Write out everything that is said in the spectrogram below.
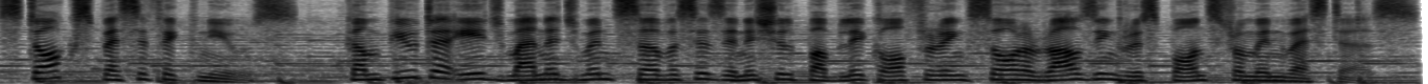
Stock specific news. Computer Age Management Services initial public offering saw a rousing response from investors.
